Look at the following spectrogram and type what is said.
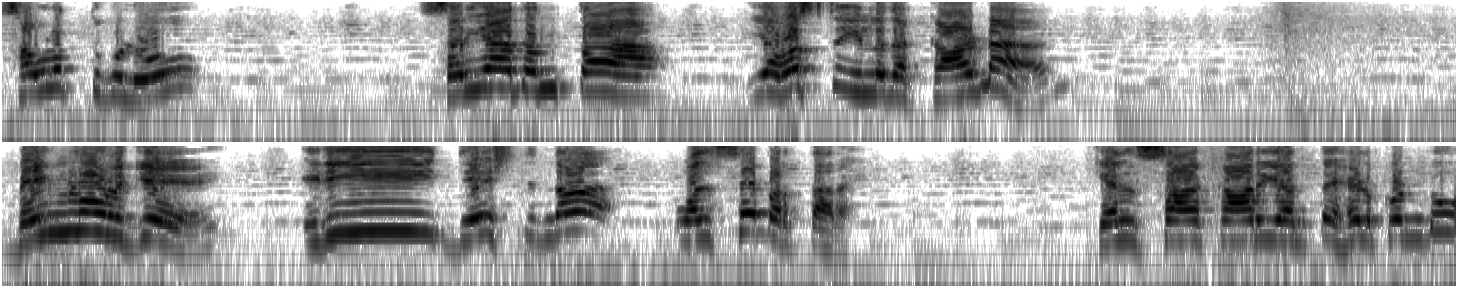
ಸವಲತ್ತುಗಳು, ಸರಿಯಾದಂತ ವ್ಯವಸ್ಥೆ ಇಲ್ಲದ ಕಾರಣ ಬೆಂಗಳೂರಿಗೆ ಇಡೀ ದೇಶದಿಂದ ವಲಸೆ ಬರ್ತಾರೆ. ಕೆಲಸ ಕಾರ್ಯ ಅಂತ ಹೇಳಿಕೊಂಡು,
